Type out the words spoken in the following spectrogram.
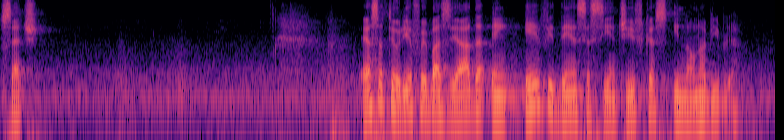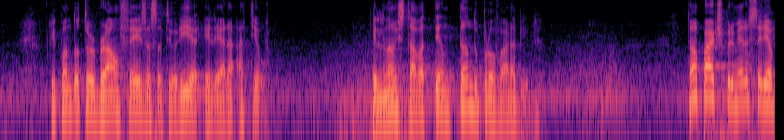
7? Essa teoria foi baseada em evidências científicas e não na Bíblia. Porque quando o Dr. Brown fez essa teoria, ele era ateu. Ele não estava tentando provar a Bíblia. Então a parte primeira seria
